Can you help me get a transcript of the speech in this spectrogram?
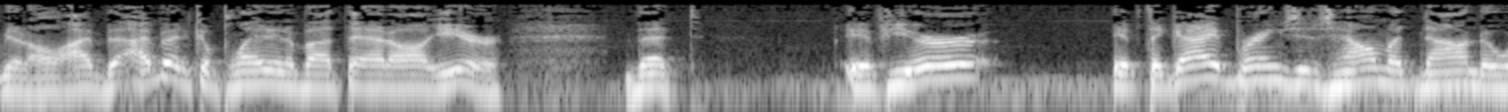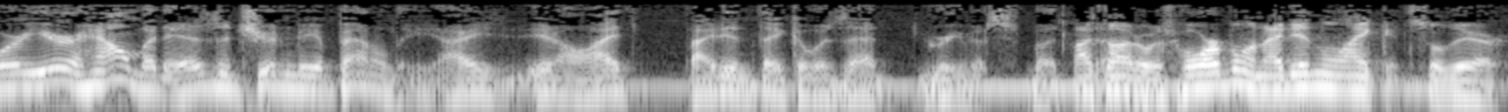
you know, I've, I've been complaining about that all year. That if you're, if the guy brings his helmet down to where your helmet is, it shouldn't be a penalty. I, you know, I, I didn't think it was that grievous, but I thought it was horrible and I didn't like it, so there.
